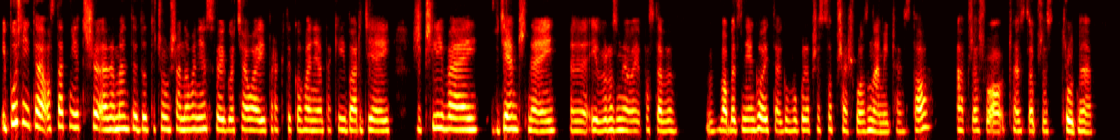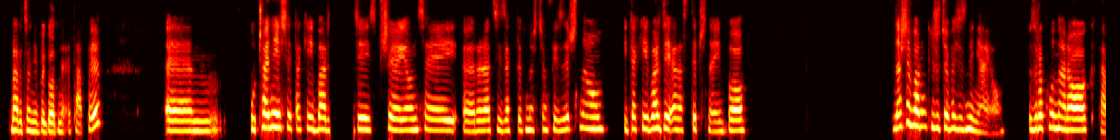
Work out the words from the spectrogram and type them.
I później te ostatnie trzy elementy dotyczą szanowania swojego ciała i praktykowania takiej bardziej życzliwej, wdzięcznej y, i wyrozumiałej postawy wobec niego i tego w ogóle przez co przeszło z nami często, a przeszło często przez trudne, bardzo niewygodne etapy. Uczenie się takiej bardziej sprzyjającej e, relacji z aktywnością fizyczną i takiej bardziej elastycznej, bo nasze warunki życiowe się zmieniają. Z roku na rok, tam,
